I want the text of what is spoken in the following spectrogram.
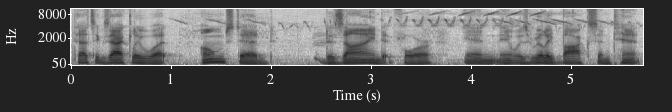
that's exactly what Olmsted designed it for, and it was really Bok's intent.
